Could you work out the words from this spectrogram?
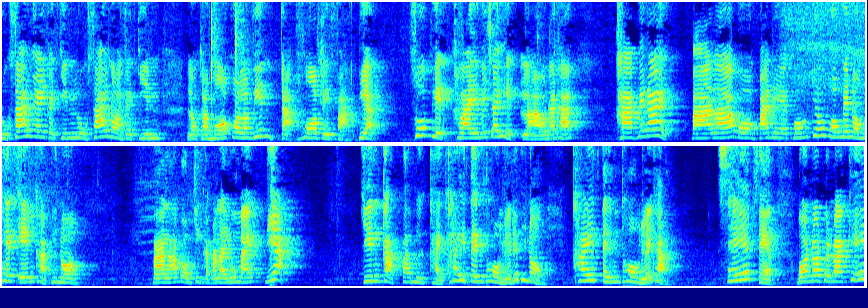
ลูกซ้ายใหญ่ก็กิน ลูกซ้ายน้อยก็กินแล้วก็หมอกรวินกะฮอไปฝากเพียบซุปเห็ดใครไม่ใช่เห็ดลาวนะคะ ขาดไม่ได้ ปลาล้าบองปลาแดกบองเจ้าบองแม่น้องเฮ็ดเองค่ะ พี่น้องปลาล้าบองกินกับอะไรรู้ไหมเนี่ย กินกับปลาหมึกไข่ไข่เต็มท้องเลยได้พี่น้องไข่เต็มท้องเลยค่ะแซ่บแซ่บบอดนอดเพิ่นว่าเค็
